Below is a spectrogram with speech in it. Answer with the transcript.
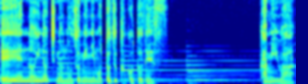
永遠の命の望みに基づくことです。神は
